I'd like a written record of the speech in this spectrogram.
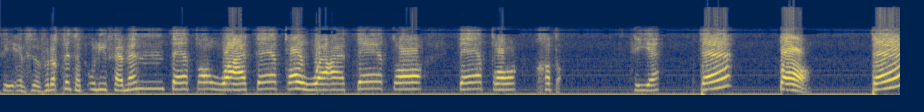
في في رقتها تقولي فمن تطوع تطوع تا طا. تا طا. خطأ. هي تا طا. تا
